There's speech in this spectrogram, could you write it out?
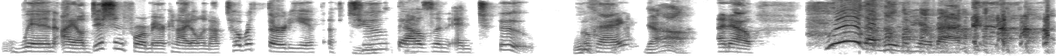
when I auditioned for American Idol on October 30th of mm-hmm. 2002. Oof. Okay. Yeah. I know. Whew, that blew my hair back.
